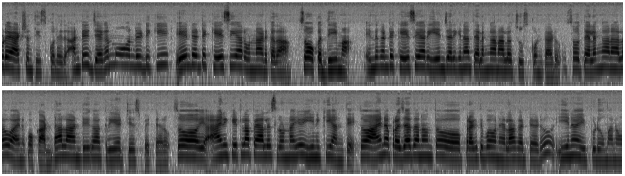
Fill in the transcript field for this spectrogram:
కూడా యాక్షన్ తీసుకోలేదు. అంటే జగన్మోహన్ రెడ్డికి ఏంటంటే కేసీఆర్ ఉన్నాడు కదా సో ఒక ధీమా. ఎందుకంటే కేసీఆర్ ఏం జరిగినా తెలంగాణలో చూసుకుంటాడు. సో తెలంగాణలో ఆయనకు ఒక అడ్డా లాంటిగా క్రియేట్ చేసి పెట్టారు. సో ఆయనకి ఎట్లా ప్యాలెస్లు ఉన్నాయో ఈయనకి అంతే. సో ఆయన ప్రజాధనంతో ప్రగతి భవన్ ఎలా కట్టాడు ఈయన ఇప్పుడు మనం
